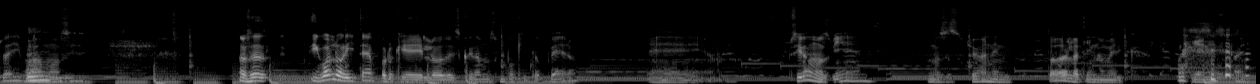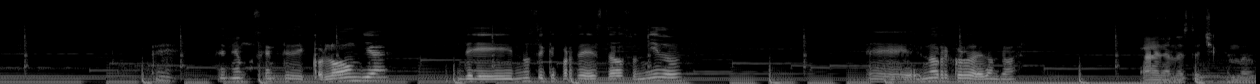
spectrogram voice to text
pues ahí vamos. O sea, igual ahorita porque lo descuidamos un poquito, pero eh, pues íbamos bien. Nos escuchaban en toda Latinoamérica. y en España. Tenemos gente de Colombia, de no sé qué parte de Estados Unidos. Eh, no recuerdo de dónde más. Ah, ya la estoy checando.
